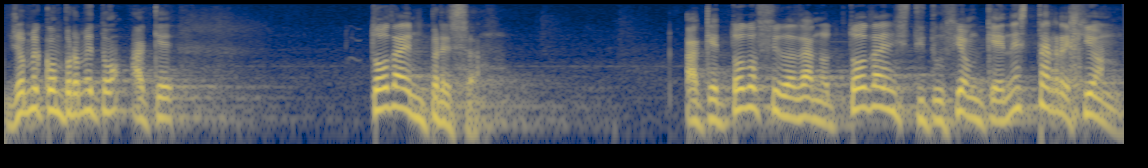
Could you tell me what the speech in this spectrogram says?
Yo me comprometo a que toda empresa, a que todo ciudadano, toda institución que en esta región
